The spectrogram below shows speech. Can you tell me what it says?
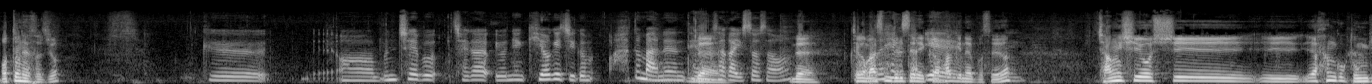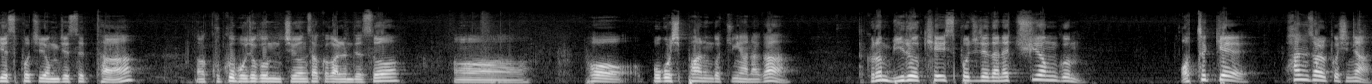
어떤 회사죠? 그 어, 문체부 제가 의원님 기억이 지금 하도 많은 네. 대행사가 있어서 네. 그 제가 어느 말씀드릴 행사- 테니까 예. 확인해 보세요. 네. 장시호 씨의 한국 동계 스포츠 영재 세타 어, 국고 보조금 지원 사건과 관련돼서 어, 더 보고 싶어 하는 것 중에 하나가 그런 미르 K스포츠 재단의 추연금 어떻게 환수할 것이냐에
